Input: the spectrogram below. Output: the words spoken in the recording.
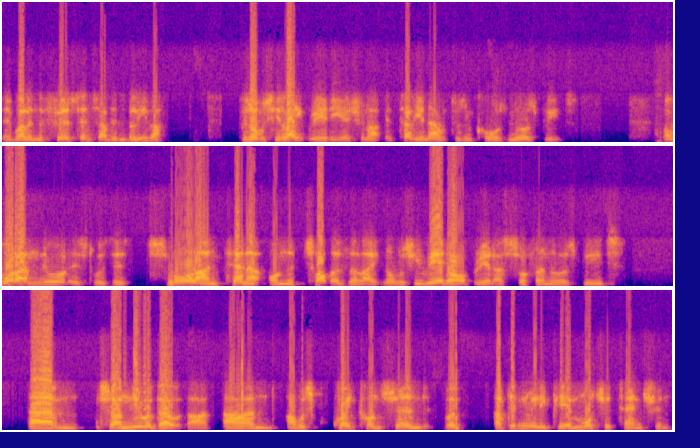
the, well, in the first instance, I didn't believe her. Because obviously, light radiation, I can tell you now, doesn't cause nosebleeds. But what I noticed was this small antenna on the top of the light, and obviously, radar operators suffer nosebleeds. Um, so I knew about that, and I was quite concerned, but I didn't really pay much attention.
